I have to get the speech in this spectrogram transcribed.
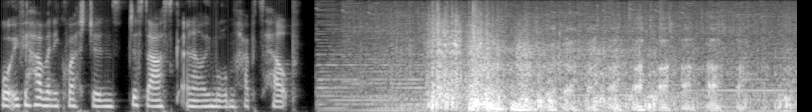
or if you have any questions, just ask and I'll be more than happy to help.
